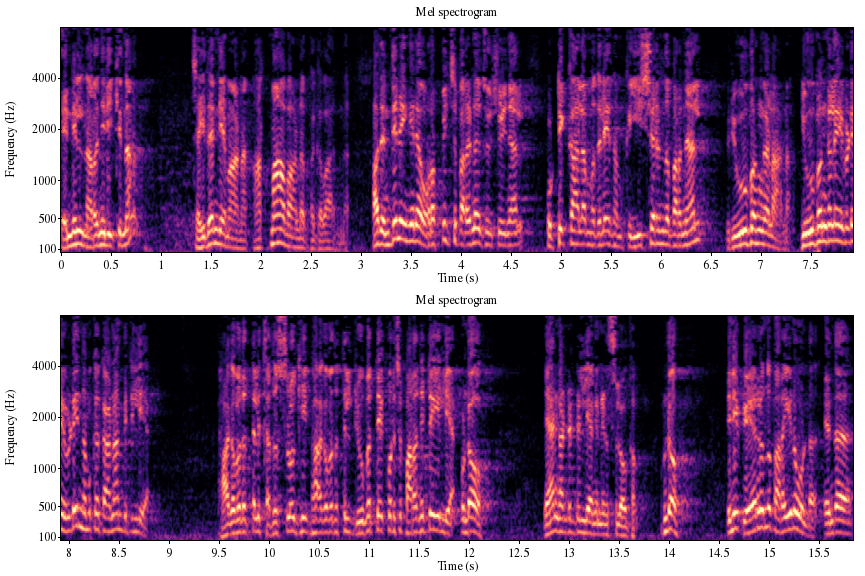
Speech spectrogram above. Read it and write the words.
എന്നിൽ നിറഞ്ഞിരിക്കുന്ന ചൈതന്യമാണ് ആത്മാവാണ് ഭഗവാൻ എന്ന്. അതെന്തിനാ ഇങ്ങനെ ഉറപ്പിച്ച് പറയുന്നത് ചോദിച്ചു കഴിഞ്ഞാൽ കുട്ടിക്കാലം മുതലേ നമുക്ക് ഈശ്വരൻ എന്ന് പറഞ്ഞാൽ രൂപങ്ങളാണ്. രൂപങ്ങളെ എവിടെ എവിടെയും നമുക്ക് കാണാൻ പറ്റില്ല. ഭാഗവതത്തിൽ ചതുശ്ലോകി ഭാഗവതത്തിൽ രൂപത്തെക്കുറിച്ച് പറഞ്ഞിട്ടേ ഇല്ല. ഉണ്ടോ? ഞാൻ കണ്ടിട്ടില്ല അങ്ങനെ ഒരു ശ്ലോകം. ഉണ്ടോ? ഇനി വേറൊന്ന് പറയുന്നുണ്ട് എന്ത്?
